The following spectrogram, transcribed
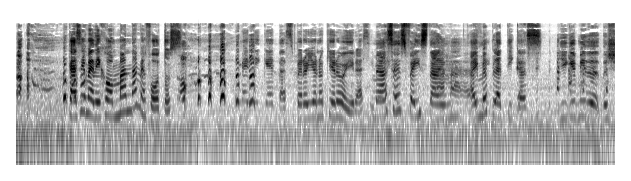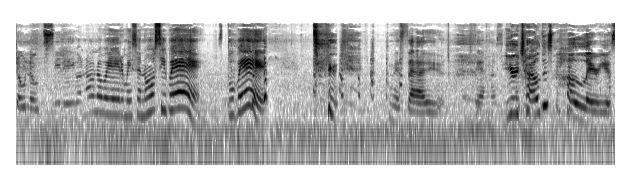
Casi me dijo, mándame fotos. Me etiquetas, pero yo no quiero ir así. Me haces FaceTime. Ajá, Ahí me platicas. You give me the, the show notes. Y le digo, no, no voy a ir. Me dice, no, sí ve, tú ve. Me está diciendo así. Your child is hilarious.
